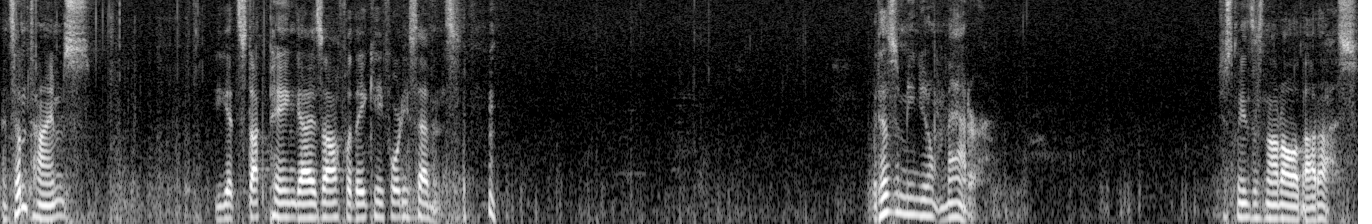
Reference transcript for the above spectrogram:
And sometimes you get stuck paying guys off with AK 47s. it doesn't mean you don't matter, it just means it's not all about us.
